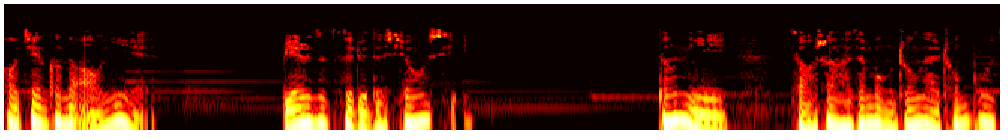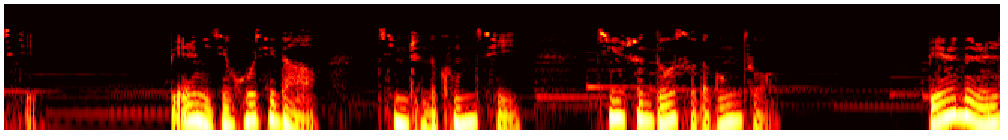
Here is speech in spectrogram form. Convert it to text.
耗健康的熬夜，别人在自律的休息；当你早上还在梦中赖床不起，别人已经呼吸到清晨的空气，精神抖擞的工作。别人的人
